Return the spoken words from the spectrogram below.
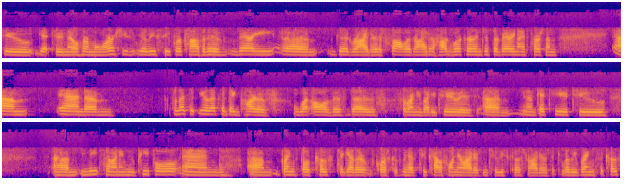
to get to know her more. She's really super positive, very um, good rider, solid rider, hard worker, and just a very nice person. Um, and um, so that's a, you know that's a big part of what all of this does for anybody too is um, you know gets you to um, meet so many new people and um, brings both coasts together, of course, because we have two California riders and two East Coast riders. It really brings the coast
